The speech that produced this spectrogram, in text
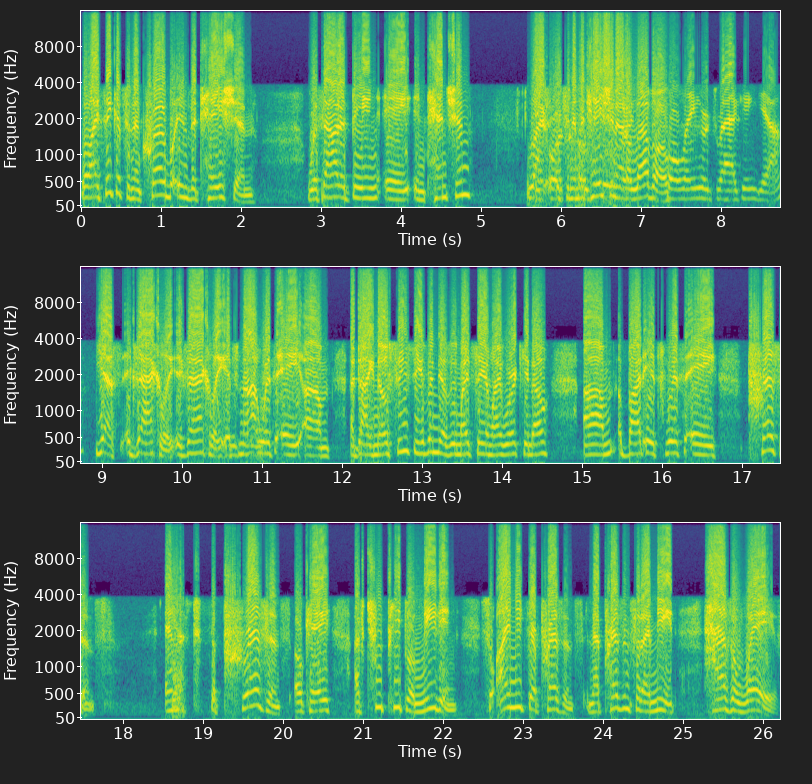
Well, I think it's an incredible invitation without it being a intention Right, or it's an invitation at a level. Pulling or dragging, yeah. Yes, exactly, exactly. It's not with a um, a diagnosis, even as we might say in my work, you know, um, but it's with a presence, and yes. the presence, okay, of two people meeting. So I meet their presence, and that presence that I meet has a wave.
